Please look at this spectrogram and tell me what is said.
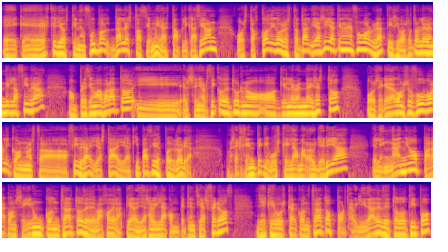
eh, que es que ellos tienen fútbol, dale esta opción, mira, esta aplicación o estos códigos, esto tal, y así ya tienen el fútbol gratis y vosotros le vendéis la fibra a un precio más barato y el señorcico de turno o a quien le vendáis esto, pues se queda con su fútbol y con nuestra fibra y ya está, y aquí paz y después gloria. Pues hay gente que busca la marrullería, el engaño para conseguir un contrato de debajo de las piedras. Ya sabéis, la competencia es feroz y hay que buscar contratos, portabilidades de todo tipo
